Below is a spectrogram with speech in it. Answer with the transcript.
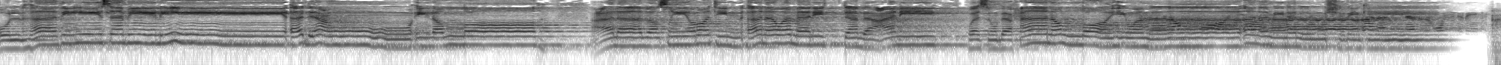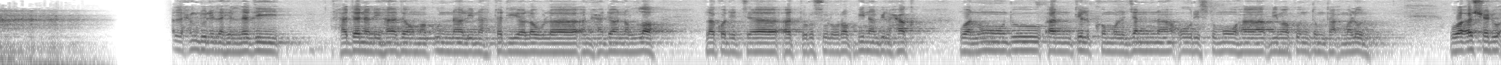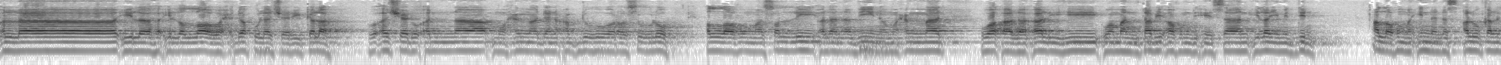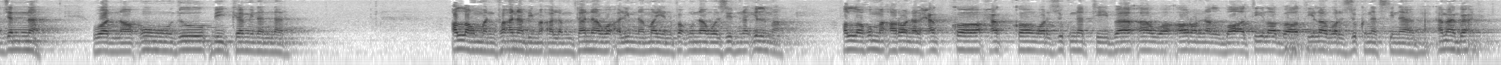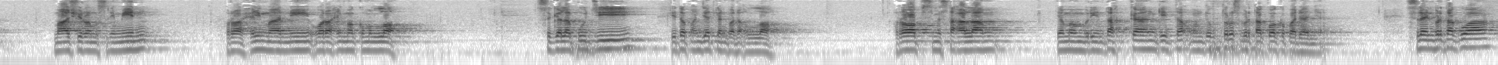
قل هذه سبيلي أدعو إلى الله على بصيرة أنا ومن اتبعني وسبحان الله وما أنا من المشركين. الحمد لله الذي هدانا لهذا وما كنا لنهتدي لولا أن هدانا الله. لقد جاءت رسل ربنا بالحق ونودوا أن تلكم الجنة أورثتموها بما كنتم تعملون. وأشهد أن لا إله إلا الله وحده لا شريك له. وأشهد أن محمدا عبده ورسوله. اللهم صل على نبينا محمد وعلى آله ومن تبعهم بإحسان إلى يوم الدين. اللهم إنا نسألك الجنة wa na'udzu bika minan nar. Allahumma anfa'na bima 'allamtana wa 'allimna ma yanfa'una wa zidna ilma. Allahumma arana al-haqqa haqqan warzuqna tibaa wa arana al-batila batila warzuqna istinaba. Amma ba'd. Ma'asyiral muslimin rahimani wa rahimakumullah. Segala puji kita panjatkan pada Allah Rob semesta alam yang memerintahkan kita untuk terus bertakwa kepadanya. Selain bertakwa,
